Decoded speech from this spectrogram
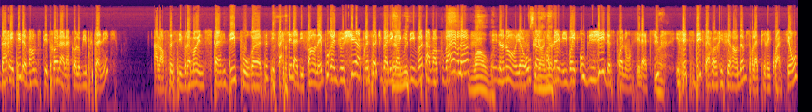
d'arrêter de vendre du pétrole à la Colombie-Britannique alors ça, c'est vraiment une super idée pour... Euh, ça, c'est facile à défendre. Hein. Pour Andrew Scheer, après ça, qui va aller eh gagner des votes à Vancouver, là, wow. non, non, il n'y a aucun problème. Il va être obligé de se prononcer là-dessus. Et cette idée de faire un référendum sur la péréquation,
